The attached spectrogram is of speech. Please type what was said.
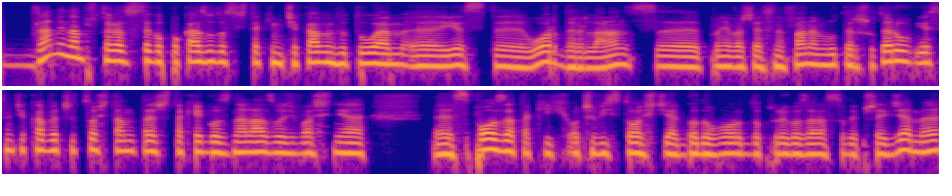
Dla mnie na przykład z tego pokazu dosyć takim ciekawym tytułem e, jest e, Borderlands, ponieważ ja jestem fanem looter shooterów jestem ciekawy, czy coś tam też takiego znalazłeś właśnie spoza takich oczywistości jak God of War, do którego zaraz sobie przejdziemy,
